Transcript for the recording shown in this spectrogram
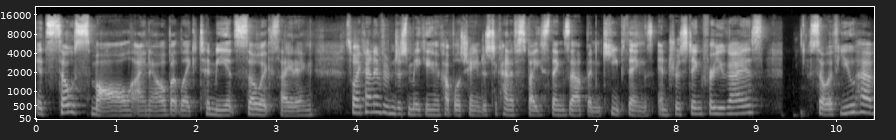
it's so small, I know, but like to me, it's so exciting. So I kind of am just making a couple of changes to kind of spice things up and keep things interesting for you guys. So, if you have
